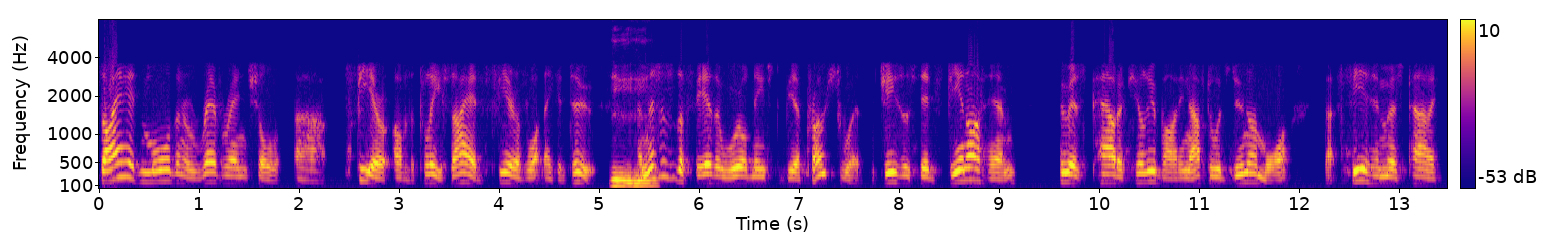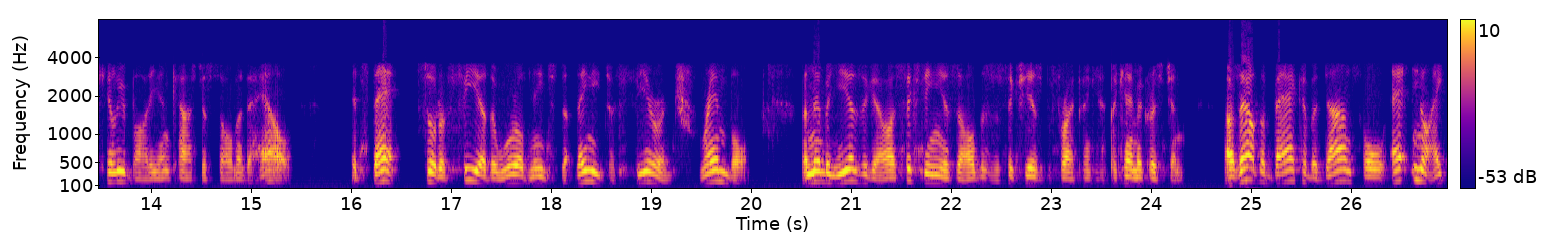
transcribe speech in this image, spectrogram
So I had more than a reverential uh, fear of the police. I had fear of what they could do. Mm-hmm. And this is the fear the world needs to be approached with. Jesus said, Fear not him who has power to kill your body and afterwards do no more, but fear him who has power to kill your body and cast your soul into hell. It's that sort of fear the world needs to, they need to fear and tremble. I remember years ago, I was 16 years old, this is six years before I became a Christian. I was out the back of a dance hall at night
